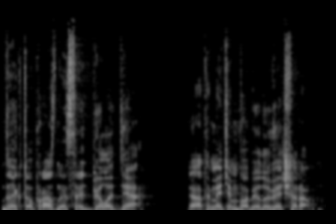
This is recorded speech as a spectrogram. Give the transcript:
Да и кто празднует средь бела дня? Отметим победу вечером».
